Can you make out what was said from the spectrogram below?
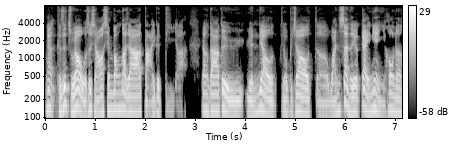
那可是主要我是想要先帮大家打一个底啊。让大家对于原料有比较呃完善的一个概念以后呢，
